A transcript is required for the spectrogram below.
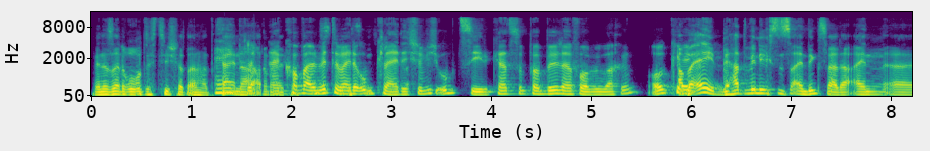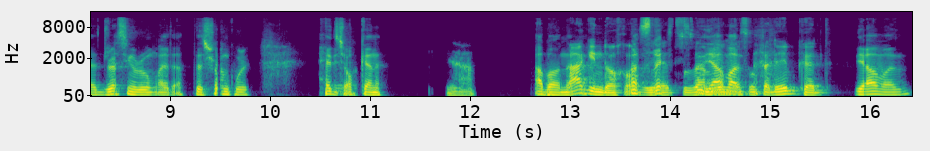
wenn er sein rotes T-Shirt anhat. Keine Hey, Ahnung. Alter. komm mal bitte bei der Umkleide, ich will mich umziehen. Kannst du ein paar Bilder vor mir machen? Okay. Aber ey, der hat wenigstens ein Dings, Alter, ein äh, Dressing Room, Alter. Das ist schon cool. Hätte ich auch gerne. Ja, Aber ne. frag ihn doch, ob ihr zusammen Ja, Mann. unternehmen könnt. Ja, Mann.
